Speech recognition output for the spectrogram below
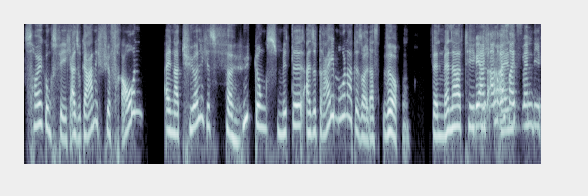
zeugungsfähig. Also gar nicht für Frauen ein natürliches Verhütungsmittel. Also drei Monate soll das wirken wenn Männer täglich. Während andererseits, wenn die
